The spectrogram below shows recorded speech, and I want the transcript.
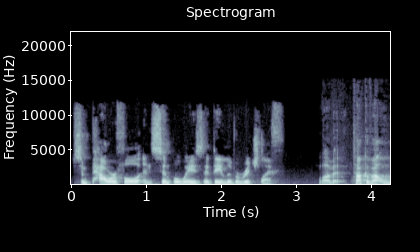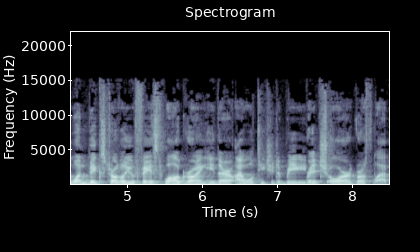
some powerful and simple ways that they live a rich life. Love it. Talk about one big struggle you faced while growing either I Will Teach You to Be Rich or Growth Lab.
